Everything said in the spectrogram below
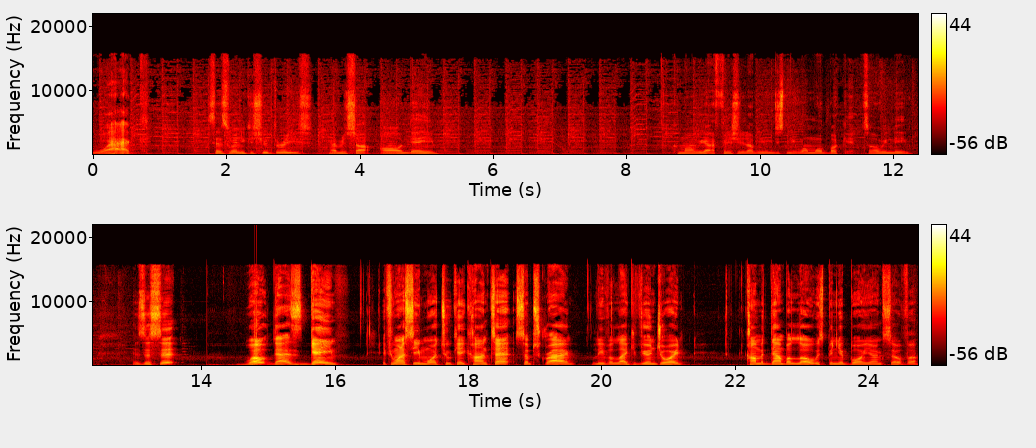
Whack. Since when you can shoot threes? Haven't shot all game. Come on, we gotta finish it up. We just need one more bucket. That's all we need. Is this it? Well, that is game. If you want to see more 2K content, subscribe. Leave a like if you enjoyed. Comment down below. It's been your boy Young Silva.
